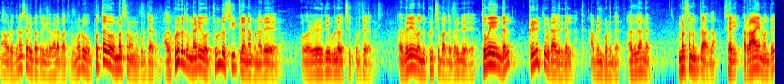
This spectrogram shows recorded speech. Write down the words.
நான் ஒரு தினசரி பத்திரிகையில் வேலை பார்த்துருக்கும் ஒரு புத்தக விமர்சனம் ஒன்று கொடுத்தாரு. அது கொடுக்கறதுக்கு முன்னாடி ஒரு துண்டு சீட்டில் என்ன பண்ணார்? ஒரு எழுதி உள்ளே வச்சு கொடுத்தாரு. அது வெளியே வந்து பிரித்து பார்த்த பிறகு துவையுங்கள் கிழித்து விடாதீர்கள் அப்படின்னு போட்டிருந்தார். அதுதாங்க. விமர்சனத்து அதுதான். சரி ராயன் வந்து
